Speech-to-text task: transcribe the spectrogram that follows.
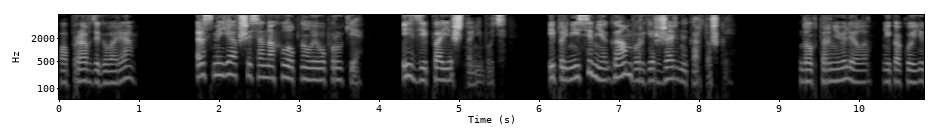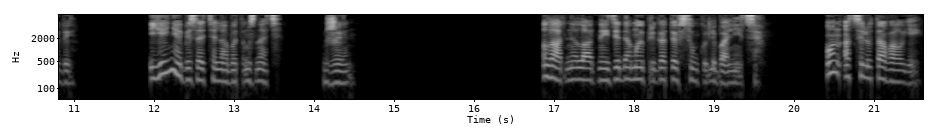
По правде говоря, Рассмеявшись, она хлопнула его по руке. «Иди поешь что-нибудь и принеси мне гамбургер с жареной картошкой». Доктор не велела никакой еды. Ей не обязательно об этом знать. Джейн. «Ладно, ладно, иди домой и приготовь сумку для больницы». Он отсалютовал ей.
